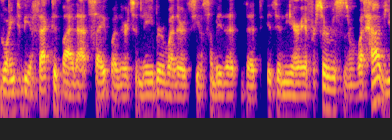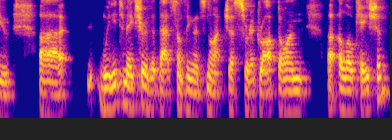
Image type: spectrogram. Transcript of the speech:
going to be affected by that site, whether it's a neighbor, whether it's you know somebody that that is in the area for services or what have you. Uh, we need to make sure that that's something that's not just sort of dropped on a, location.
